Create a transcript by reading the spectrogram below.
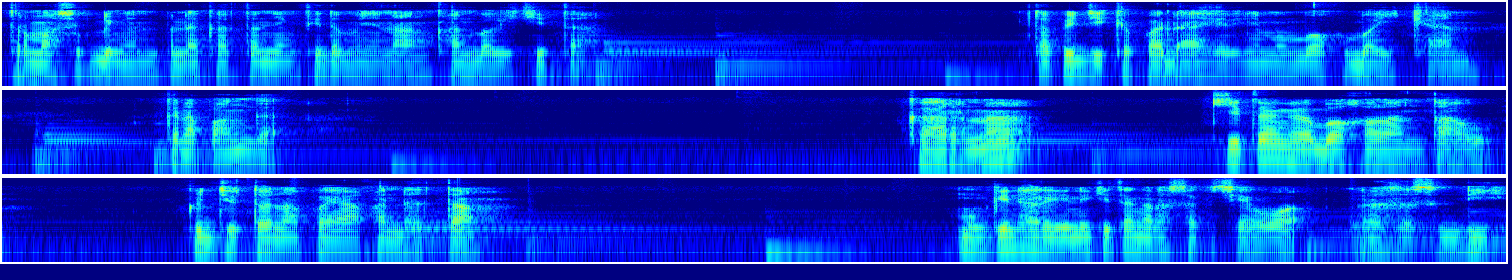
termasuk dengan pendekatan yang tidak menyenangkan bagi kita tapi jika pada akhirnya membawa kebaikan kenapa enggak karena kita nggak bakalan tahu kejutan apa yang akan datang. Mungkin hari ini kita ngerasa kecewa, ngerasa sedih,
